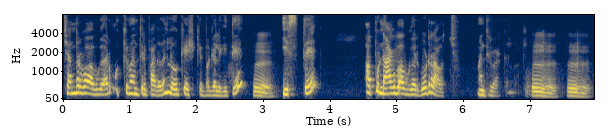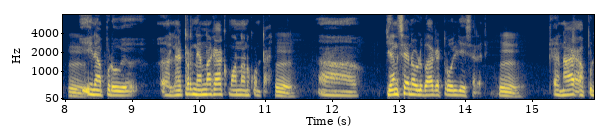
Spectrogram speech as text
చంద్రబాబు గారు ముఖ్యమంత్రి పదవిని లోకేష్కి ఇవ్వగలిగితే ఇస్తే అప్పుడు నాగబాబు గారు కూడా రావచ్చు మంత్రివర్గంలోకి. ఈయన అప్పుడు లెటర్ నిన్న కాక మొన్న అనుకుంటా. జనసేన వాళ్ళు బాగా ట్రోల్ చేశారు అది. నా అప్పుడు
